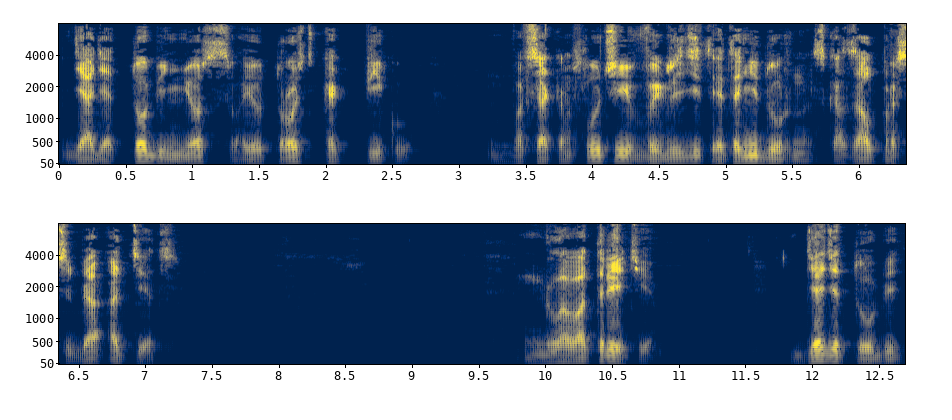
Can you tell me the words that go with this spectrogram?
Дядя Тоби нес свою трость как пику. «Во всяком случае, выглядит это недурно», — сказал про себя отец. Глава третья. Дядя Тоби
